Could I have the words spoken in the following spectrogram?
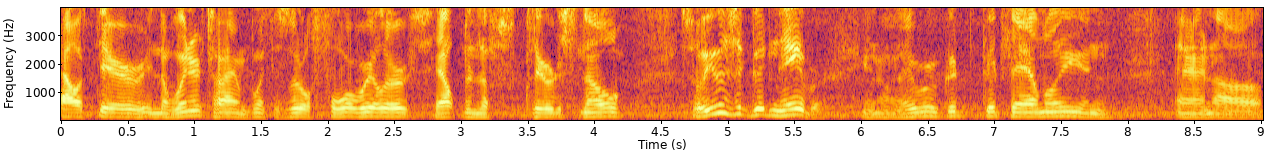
out there in the wintertime with his little four wheeler helping to clear the snow. So he was a good neighbor. You know, they were a good good family, and and uh,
